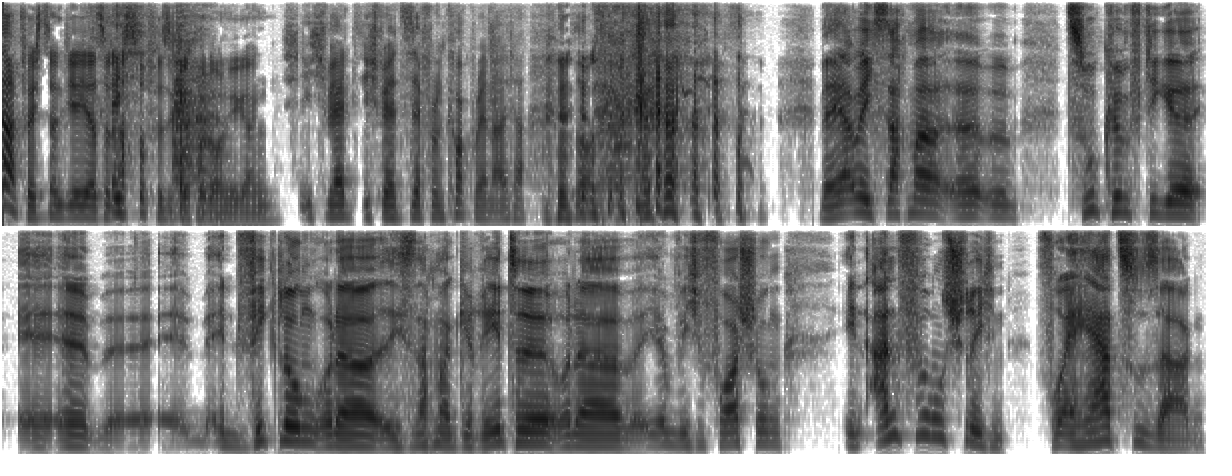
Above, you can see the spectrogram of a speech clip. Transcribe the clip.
ja. vielleicht ist an dir ja so ein Ich- Astrophysiker verloren gegangen. Ich, ich werde ich werd Zephyrin Cochran, Alter. So. Naja, aber ich sag mal, äh, äh, zukünftige äh, äh, Entwicklung oder ich sag mal Geräte oder irgendwelche Forschung in Anführungsstrichen vorherzusagen.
